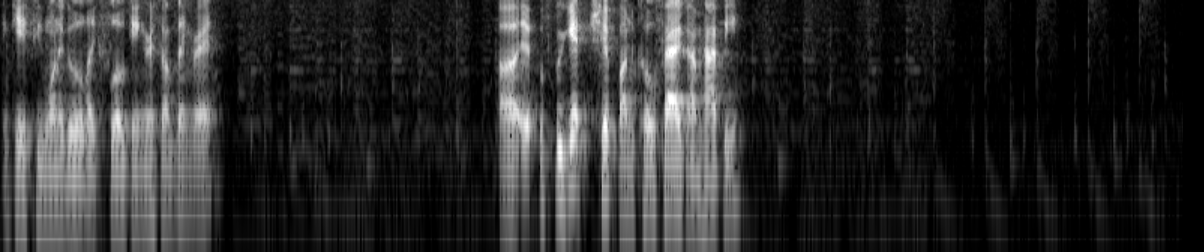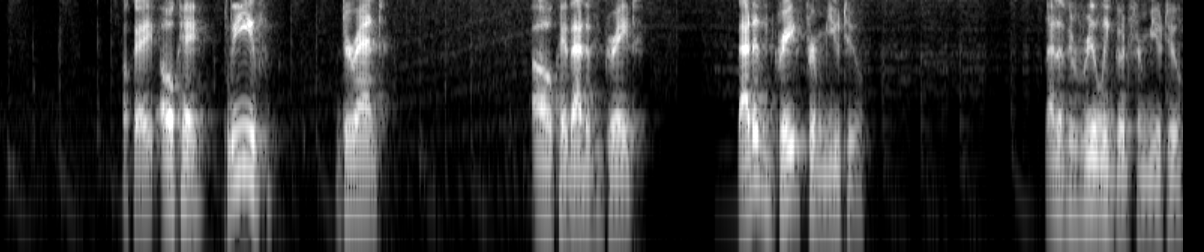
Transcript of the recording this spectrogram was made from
In case you want to go like Slowking or something, right? Uh, if we get Chip on Kofag, I'm happy. Okay, okay, please, Durant. Okay, that is great. That is great for Mewtwo. That is really good for Mewtwo.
